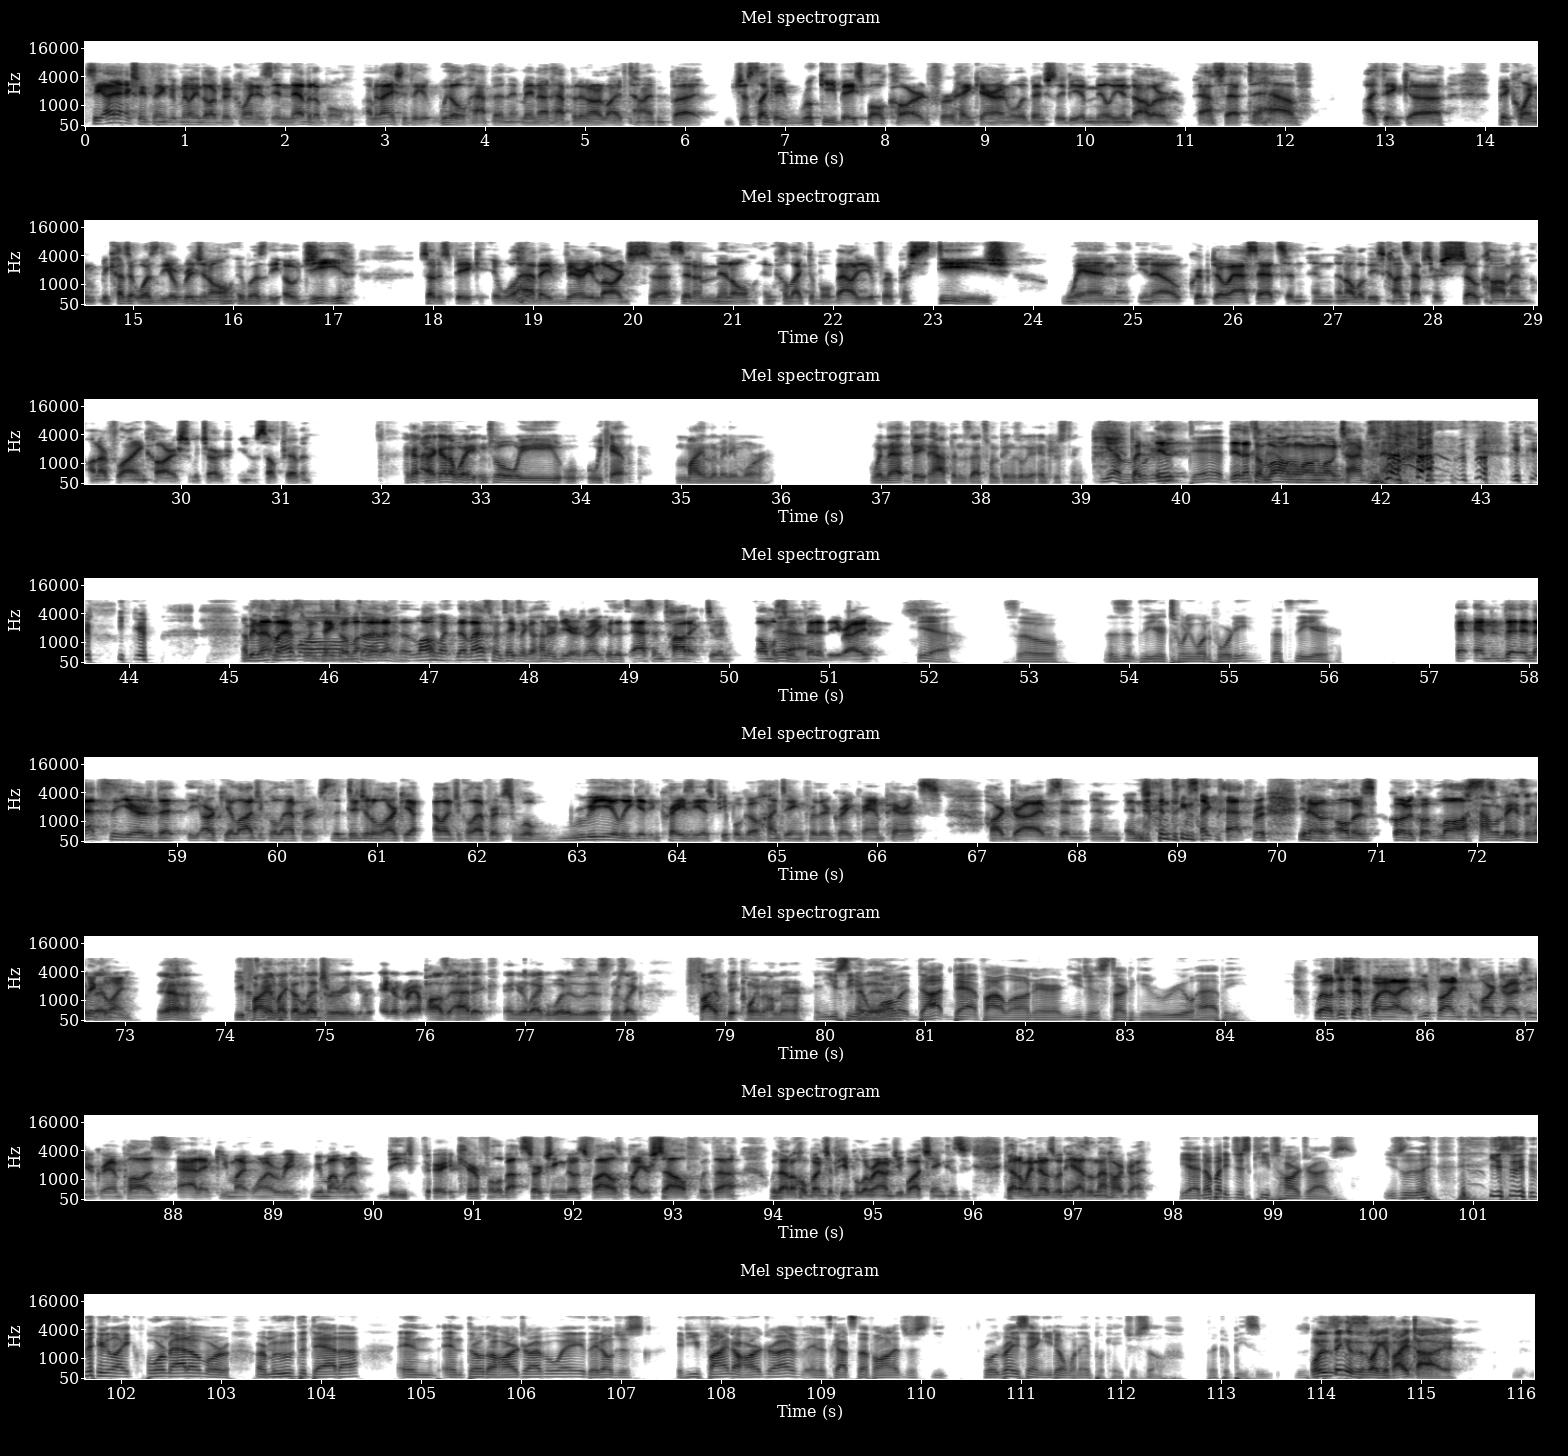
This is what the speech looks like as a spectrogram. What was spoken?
See, I actually think that million dollar Bitcoin is inevitable. I mean, I actually think it will happen. It may not happen in our lifetime, but just like a rookie baseball card for Hank Aaron will eventually be a million dollar asset to have. I think uh, Bitcoin, because it was the original, it was the OG, so to speak, it will have a very large uh, sentimental and collectible value for prestige when you know crypto assets and, and, and all of these concepts are so common on our flying cars, which are you know self-driven. I got, I- I, gotta wait until we we can't mine them anymore. When that date happens, that's when things will get interesting. Yeah, but, But we're gonna it- be dead. Yeah, That's a long, long, long time from now. you could, you could, I mean, that last one takes a long lot. That, that long one, that last one takes like hundred years, right? Because it's asymptotic to in, almost to infinity, right? yeah. So, is it the year 2140? That's the year. A- And th- and that's the year that the archaeological efforts, the digital archaeological efforts, will really get crazy as people go hunting for their great grandparents' hard drives and, and and and things like that for you know all those quote unquote lost How amazing would Bitcoin. that? Yeah, you That's find be like a ledger in your in your grandpa's attic, and you're like, "What is this?" And there's like five Bitcoin on there. And you see And a then- wallet dot dat file on there, and you just start to get real happy. Well, just FYI, if you find some hard drives in your grandpa's attic, you might want to re- you might want to be very careful about searching those files by yourself with uh, without a whole bunch of people around you watching, because God only knows what he has on that hard drive. Yeah, nobody just keeps hard drives. Usually they usually they like format them or or move the data and and throw the hard drive away. They don't just if you find a hard drive and it's got stuff on it, just you, well, Ray's saying you don't want to implicate yourself. There could be some. there's Well, the be thing is, is like if I die,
